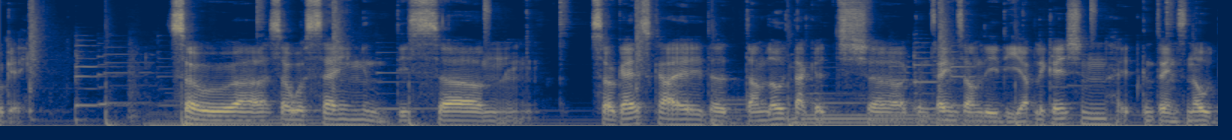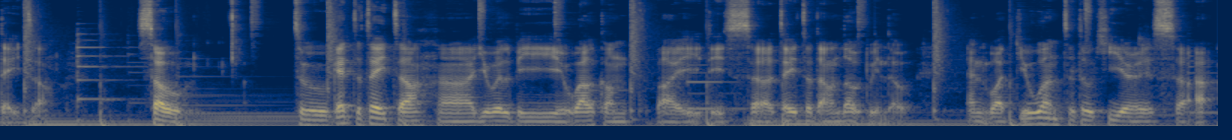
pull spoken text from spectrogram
okay. So, uh, so I was saying this. Um, so GaiaSky, the download package uh, contains only the application. It contains no data. So to get the data, uh, you will be welcomed by this uh, data download window. And what you want to do here is uh,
